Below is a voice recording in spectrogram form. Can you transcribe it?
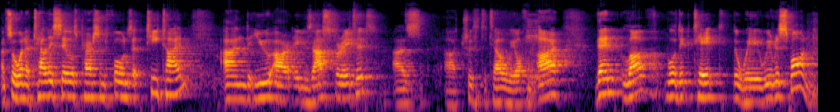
And so when a telesales person phones at tea time and you are exasperated, as uh, truth to tell we often are, then love will dictate the way we respond.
